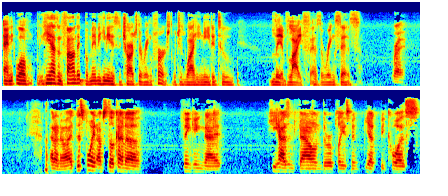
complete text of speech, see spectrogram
And well, he hasn't found it, but maybe he needed to charge the ring first, which is why he needed to live life, as the ring says. Right. I don't know. At this point, I'm still kind of thinking that he hasn't found the replacement yet because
